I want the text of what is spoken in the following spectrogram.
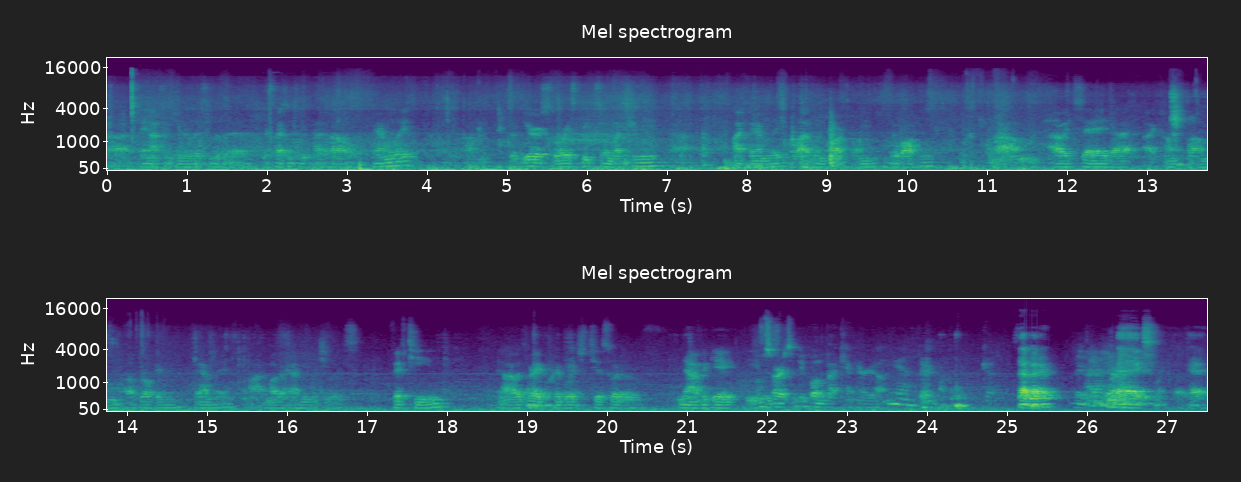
uh, and not continuing some of the discussions we've had about family. Um, but your story speaks so much to me. Uh, my family, a lot of them are from Milwaukee. Um, I would say that I come from a broken family. My mother had me when she was 15, and I was very privileged to sort of navigate these. I'm sorry, some people in the back can't hear you. Yeah. There. Is that better? Excellent. Okay.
